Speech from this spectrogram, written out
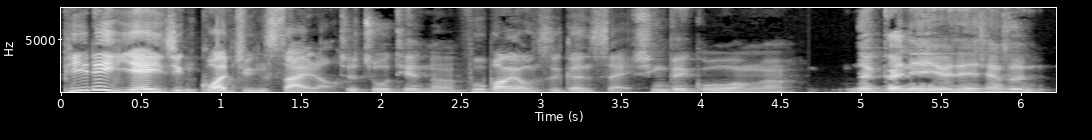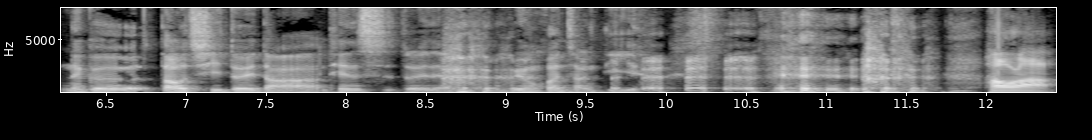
霹雳也已经冠军赛了。就昨天呢？富邦勇士跟谁？新北国王啊。那概念有点像是那个道奇队打天使队的，不用换场地。好啦，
